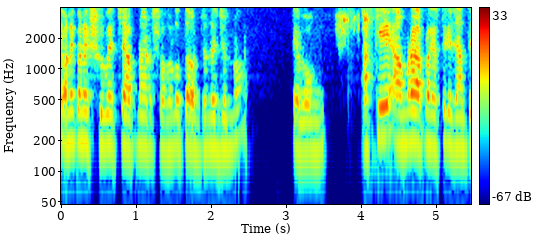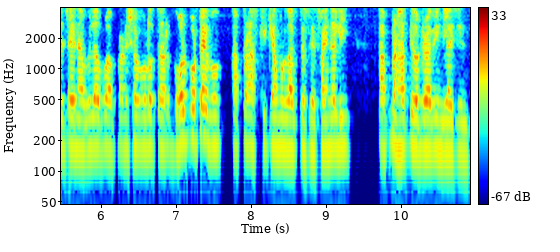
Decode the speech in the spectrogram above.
অনেক অনেক শুভেচ্ছা আপনার সফলতা অর্জনের জন্য। এবং আজকে আমরা আপনার কাছ থেকে জানতে চাই নাবিল আপু আপনার সফলতার গল্পটা এবং আপনার আজকে কেমন লাগতেছে? ফাইনালি আপনার হাতেও ড্রাইভিং লাইসেন্স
